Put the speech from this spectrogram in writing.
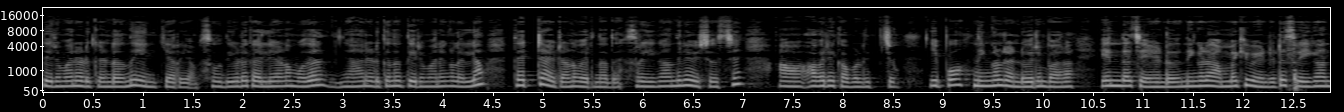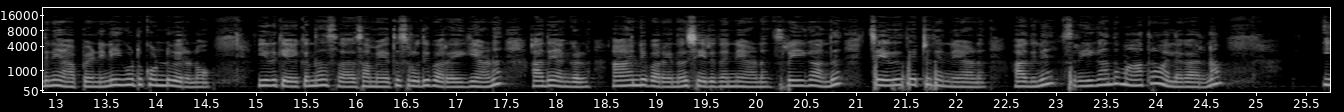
തീരുമാനം എടുക്കേണ്ടതെന്ന് എനിക്കറിയാം. സുധിയുടെ കല്യാണം മുതൽ ഞാൻ എടുക്കുന്ന തീരുമാനങ്ങളെല്ലാം തെറ്റായിട്ടാണ് വരുന്നത്. ശ്രീകാന്തിനെ വിശ്വസിച്ച് അവരെ കബളിപ്പിച്ചു. ഇപ്പോൾ നിങ്ങൾ രണ്ടുപേരും പറ എന്താ ചെയ്യേണ്ടത്? നിങ്ങളുടെ അമ്മയ്ക്ക് വേണ്ടിയിട്ട് ശ്രീകാന്തിനെ ആ പെണ്ണിനെ ഇങ്ങോട്ട് കൊണ്ടുവരണോ? ഇത് കേൾക്കുന്ന സമയത്ത് ശ്രുതി പറയുകയാണ് അതെ അങ്കിൾ ആന്റി പറയുന്നത് ശരി തന്നെയാണ്. ശ്രീകാന്ത് ചെയ്തത് തെറ്റ് തന്നെയാണ്. അതിന് ശ്രീകാന്ത് മാത്രമല്ല കാരണം ഈ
